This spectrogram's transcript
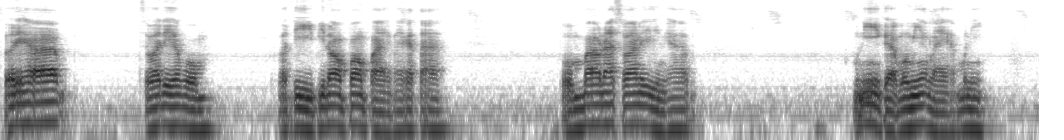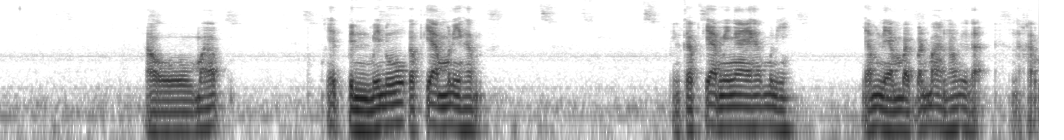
สวัสดีครับ สวัสดีครับผม สวัสดีพี่น้องป้องไปไพกะตา ผมบ้าวนาสวารีนครับมื้อนี้กับมื้อมีอะไรครับมื้อนี้ เอามาเฮ็ดเป็นเมนูกับแก้มมื้อนี้ครับ เป็นกับแก้มง่ายๆครับมื้อนี้ยำแหนมแบบบ้านๆเฮานี่แหละนะครับ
